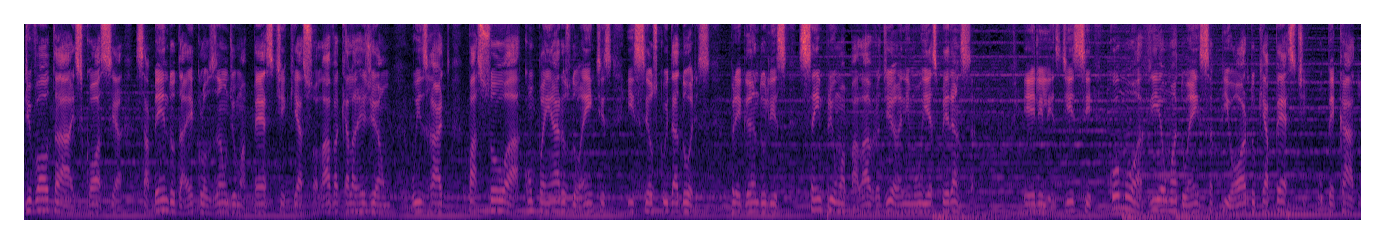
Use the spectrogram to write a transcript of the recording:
De volta à Escócia, sabendo da eclosão de uma peste que assolava aquela região, Wishart passou a acompanhar os doentes e seus cuidadores, pregando-lhes sempre uma palavra de ânimo e esperança. Ele lhes disse como havia uma doença pior do que a peste, o pecado,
